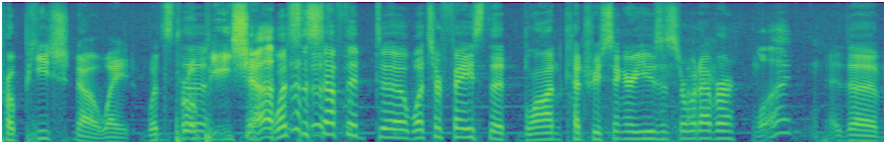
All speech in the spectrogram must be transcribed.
Propecia. No, wait. What's the Propecia? What's the stuff that uh, what's her face that blonde country singer uses or whatever? What? The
